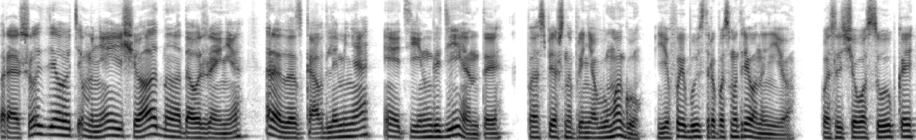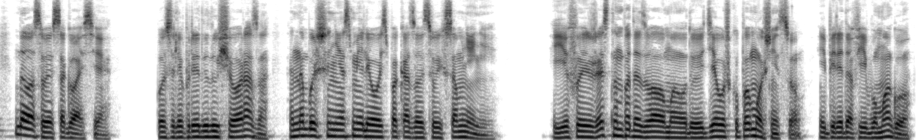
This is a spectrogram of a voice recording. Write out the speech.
«Прошу сделать мне еще одно одолжение, разыскав для меня эти ингредиенты». Поспешно приняв бумагу, Ефэй быстро посмотрел на нее, после чего с улыбкой дала свое согласие. После предыдущего раза она больше не осмеливалась показывать своих сомнений. Ефэй жестом подозвал молодую девушку-помощницу и, передав ей бумагу,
